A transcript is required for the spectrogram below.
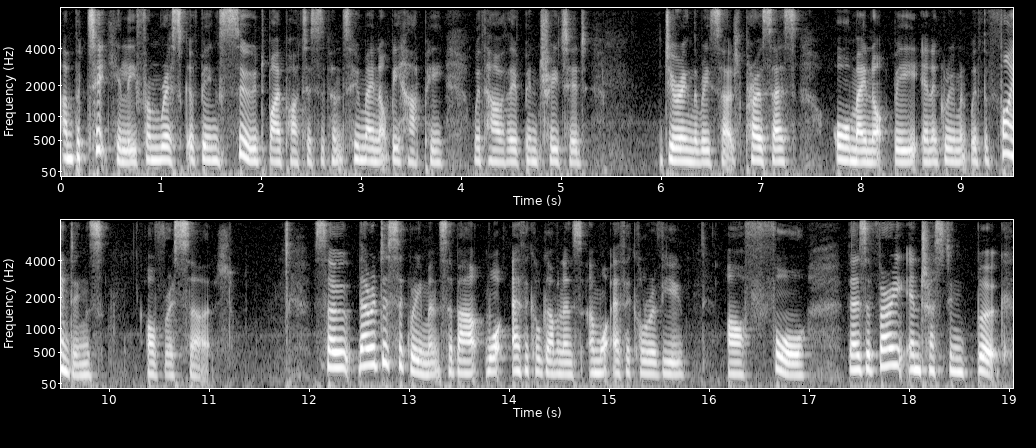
and particularly from risk of being sued by participants who may not be happy with how they've been treated during the research process or may not be in agreement with the findings of research. So there are disagreements about what ethical governance and what ethical review are for. There's a very interesting book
